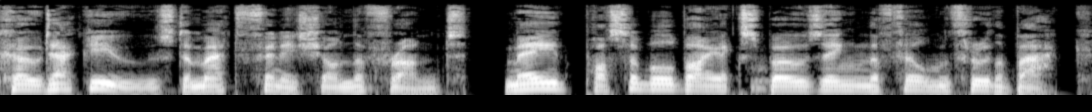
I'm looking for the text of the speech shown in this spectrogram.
Kodak used a matte finish on the front, made possible by exposing the film through the back.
